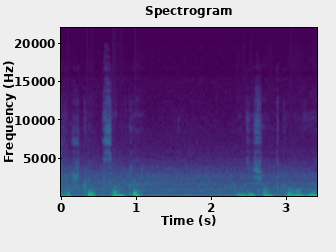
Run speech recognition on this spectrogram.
troszkę, ósemkę. Dziesiątkę łowię.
